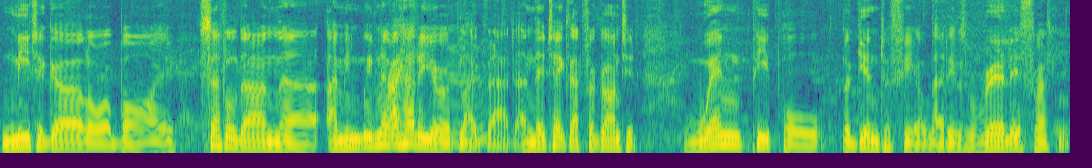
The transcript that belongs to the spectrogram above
meet a girl or a boy, settle down there. I mean, we've never Right. had a Europe like mm-hmm. that, and they take that for granted. When people begin to feel that is really threatened,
